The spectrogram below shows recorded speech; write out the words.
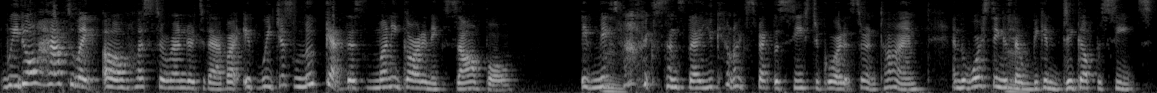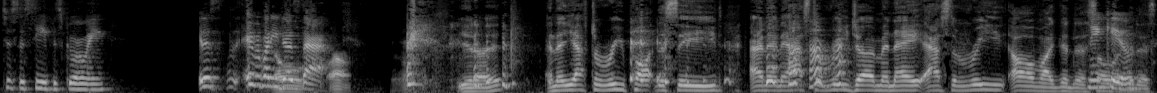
we don't have to like oh let's surrender to that but if we just look at this money garden example it makes mm. perfect sense that you cannot expect the seeds to grow at a certain time and the worst thing is mm. that we can dig up the seeds just to see if it's growing it is everybody oh, does that wow. you know and then you have to repot the seed and then it has to regerminate it has to re oh my goodness thank oh you goodness.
